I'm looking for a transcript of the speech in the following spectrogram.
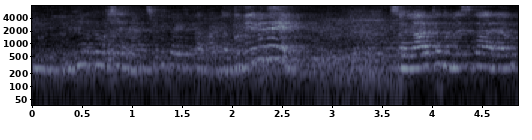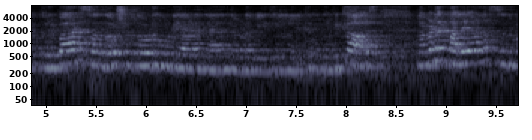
ഗുഡ് എല്ലാവർക്കും നമസ്കാരം. ഒരുപാട് സന്തോഷത്തോടു കൂടിയാണ് ഞാൻ നമ്മുടെ വേദിയിൽ നിൽക്കുന്നത്. ബിക്കോസ് നമ്മുടെ മലയാള സിനിമ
